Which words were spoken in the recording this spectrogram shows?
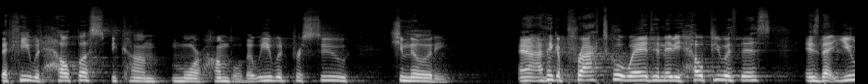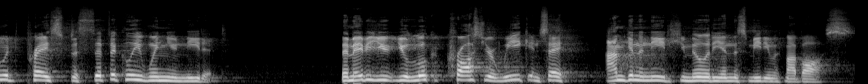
that He would help us become more humble, that we would pursue humility. And I think a practical way to maybe help you with this is that you would pray specifically when you need it. That maybe you, you look across your week and say, I'm going to need humility in this meeting with my boss.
